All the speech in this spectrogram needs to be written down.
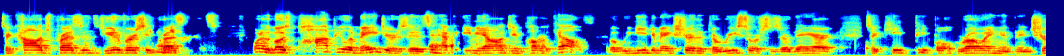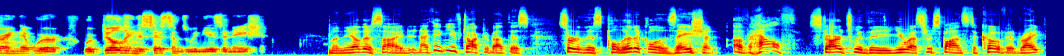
to college presidents, university presidents, one of the most popular majors is epidemiology and public health, but we need to make sure that the resources are there to keep people growing and ensuring that we're we're building the systems we need as a nation. On the other side, and I think you've talked about this sort of this politicalization of health starts with the U.S. response to COVID, right?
